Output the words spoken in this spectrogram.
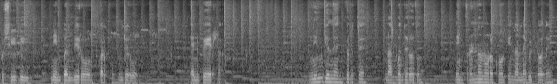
ಖುಷಿಯಲ್ಲಿ ನೀನು ಬಂದಿರೋ, ಕರ್ಕೊಂಡು ಬಂದಿರೋ ನೆನಪೇ ಇರಲ್ಲ ನಿನಗೆಲ್ಲ ನೆನಪಿರುತ್ತೆ? ನಾನು ಬಂದಿರೋದು. ನಿನ್ನ ಫ್ರೆಂಡ್ನ ನೋಡೋಕೆ ಹೋಗಿ ನನ್ನೇ ಬಿಟ್ಟು ಹೋದೆ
